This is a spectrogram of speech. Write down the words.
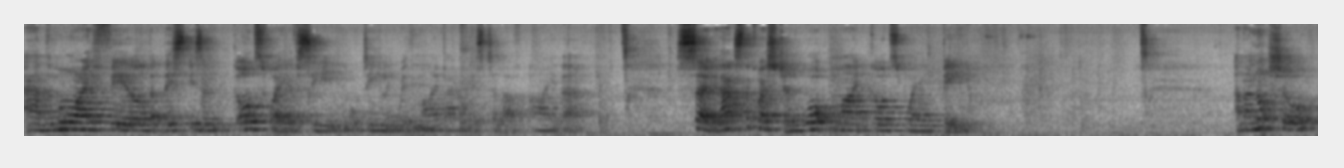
And the more I feel that this isn't God's way of seeing or dealing with my barriers to love either. So that's the question what might God's way be? And I'm not sure,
